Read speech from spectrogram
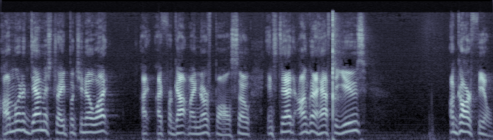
I'm going to demonstrate, but you know what? I, I forgot my Nerf ball. So instead, I'm going to have to use a Garfield.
